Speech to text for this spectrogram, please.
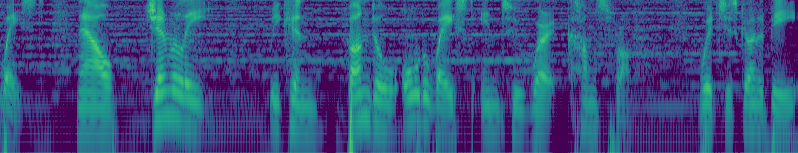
waste. Now, generally, we can bundle all the waste into where it comes from, which is going to be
